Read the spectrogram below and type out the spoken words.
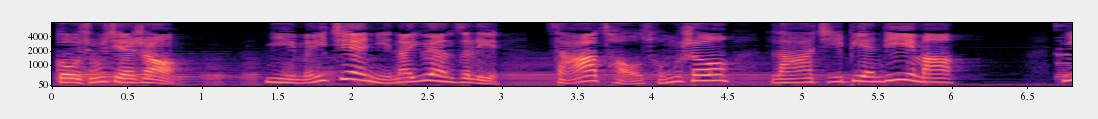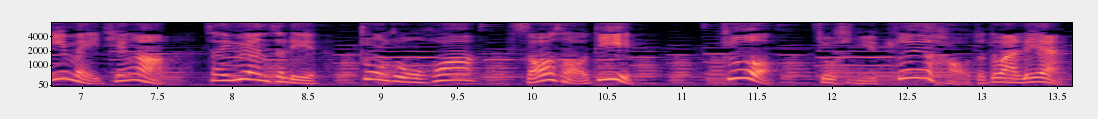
狗熊先生，你没见你那院子里杂草丛生，垃圾遍地吗？”你每天啊，在院子里种种花，扫扫地，这就是你最好的锻炼。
